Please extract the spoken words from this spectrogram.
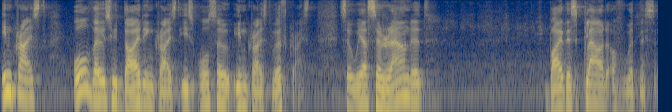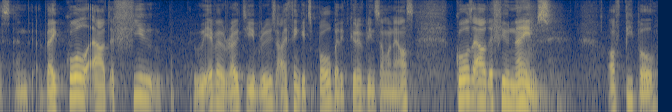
in Christ, all those who died in Christ is also in Christ with Christ. So we are surrounded by this cloud of witnesses. And they call out a few, whoever wrote Hebrews, I think it's Paul, but it could have been someone else, calls out a few names of people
